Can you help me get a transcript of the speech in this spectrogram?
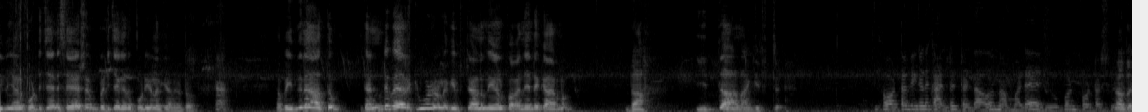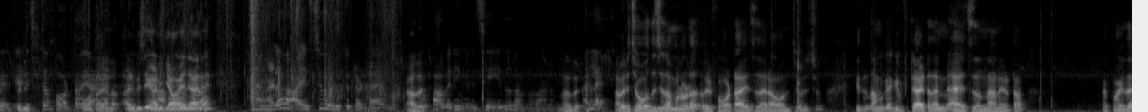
ഇത് ഞങ്ങൾ പൊട്ടിച്ചതിന് ശേഷം പിടിച്ചേക്കുന്ന പൊടികളൊക്കെയാണ് കേട്ടോ. അപ്പൊ ഇതിനകത്തും രണ്ട് പേർക്കും കൂടെയുള്ള ഗിഫ്റ്റാണെന്ന് നിങ്ങൾ പറഞ്ഞതിന്റെ കാരണം ദാ ഇതാണ് ആ ഗിഫ്റ്റ് ഫോട്ടോ നിങ്ങൾ കണ്ടിട്ടുണ്ടാവും. നമ്മുടെ ന്യൂ ബോൺ അതെ, ഫോട്ടോഷൂട്ടിൽ എടുത്ത ഫോട്ടോയാണ് ഫോട്ടോയാണ് അടുപ്പിച്ച് കാണിക്കാമേ ഞാൻ. അയച്ചു കൊടുത്തിട്ടുണ്ടായിരുന്നു. അതെ. അപ്പൊ അവരിങ്ങനെ ചെയ്തു തന്നതാണ്. അല്ലേ? അവർ ചോദിച്ചു നമ്മളോട് ഒരു ഫോട്ടോ അയച്ചു തരാമോ എന്ന് ചോദിച്ചു. ഇത് നമുക്ക് ഗിഫ്റ്റ് ആയിട്ട് തന്നെ അയച്ചു തന്നാണ് കേട്ടോ. അപ്പോൾ ഇത്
